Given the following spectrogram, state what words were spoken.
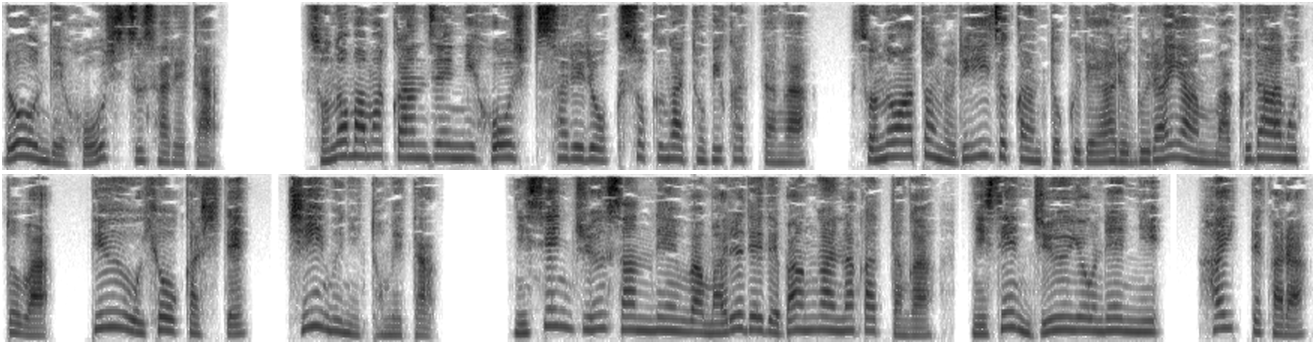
ローンで放出された。そのまま完全に放出される憶測が飛び交ったが、その後のリーズ監督であるブライアン・マクダーモットは、ピューを評価してチームに止めた。2013年はまるで出番がなかったが、2014年に入ってから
